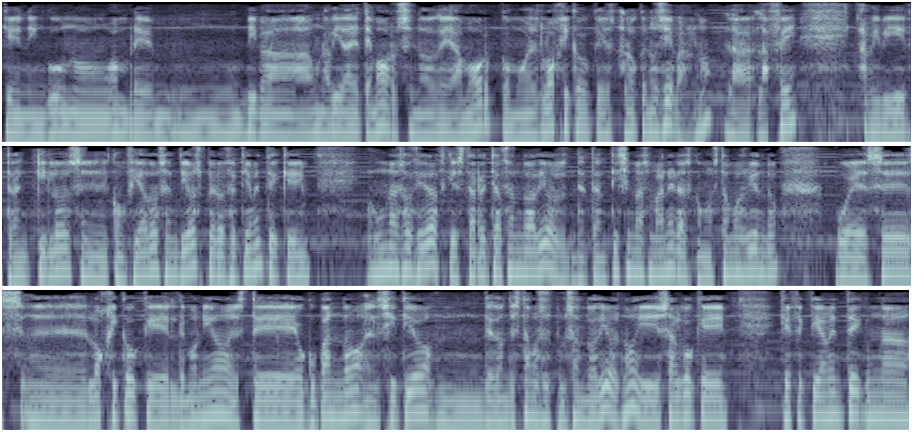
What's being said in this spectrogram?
que ningún hombre mm, viva una vida de temor, sino de amor, como es lógico, que es lo que nos lleva, ¿no? La, fe a vivir tranquilos, eh, confiados en Dios, pero efectivamente que una sociedad que está rechazando a Dios de tantísimas maneras como estamos viendo, pues es eh, lógico que el demonio esté ocupando el sitio mm, de donde estamos expulsando a Dios, ¿no? Y es algo que, que efectivamente una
